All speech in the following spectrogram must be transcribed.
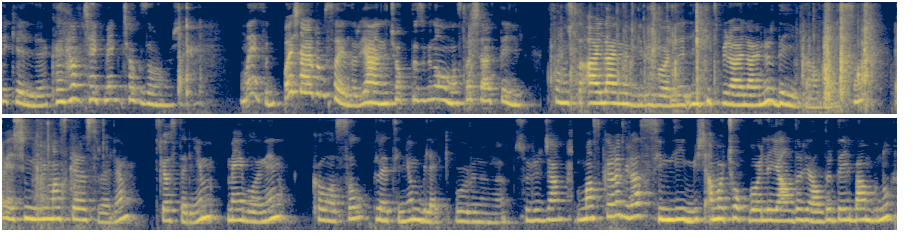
Tek elle kalem çekmek çok zormuş. Neyse başardım sayılır. Yani çok düzgün olması da şart değil. Sonuçta eyeliner gibi böyle likit bir eyeliner değil daha doğrusu. Evet şimdi bir maskara sürelim. Göstereyim. Maybelline'in Colossal Platinum Black bu ürününü süreceğim. Maskara biraz simliymiş ama çok böyle yaldır yaldır değil. Ben bunu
